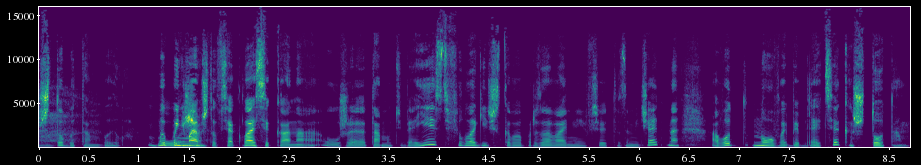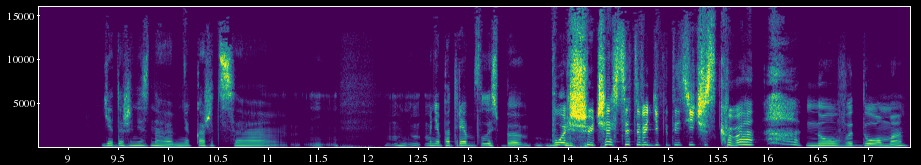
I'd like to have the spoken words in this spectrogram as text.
что бы там было? Мы Боже. понимаем, что вся классика, она уже там у тебя есть в филологическом образовании, все это замечательно. А вот новая библиотека, что там? Я даже не знаю, мне кажется, мне потребовалось бы большую часть этого гипотетического нового дома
